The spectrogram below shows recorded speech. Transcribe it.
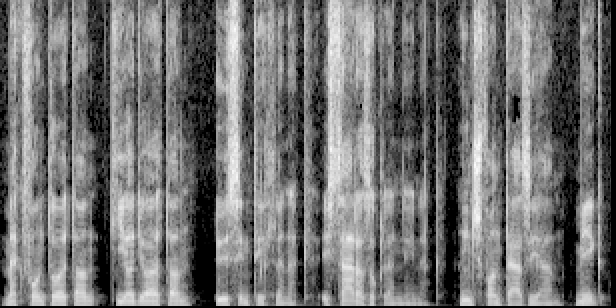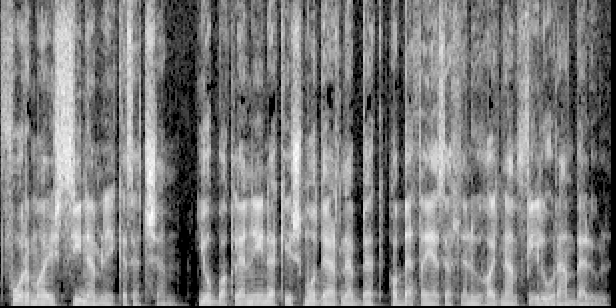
Megfontoltan, kiagyaltan, Őszintétlenek és szárazok lennének. Nincs fantáziám, még forma és színemlékezet sem. Jobbak lennének és modernebbek, ha befejezetlenül hagynám fél órán belül.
